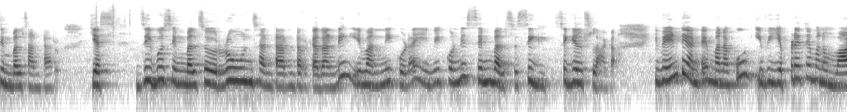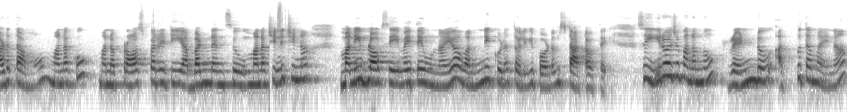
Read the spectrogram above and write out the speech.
సింబల్స్ అంటారు. ఎస్ జీబు సింబల్స్ రూన్స్ అంటారు అంటారు కదండి. ఇవన్నీ కూడా ఇవి కొన్ని సింబల్స్ సిగి సిగిల్స్ లాగా. ఇవేంటి అంటే మనకు ఇవి ఎప్పుడైతే మనం వాడుతామో మనకు మన ప్రాస్పరిటీ అబండెన్స్ మన చిన్న చిన్న మనీ బ్లాక్స్ ఏవైతే ఉన్నాయో అవన్నీ కూడా తొలగిపోవడం స్టార్ట్ అవుతాయి. సో ఈరోజు మనము రెండు అద్భుతమైన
